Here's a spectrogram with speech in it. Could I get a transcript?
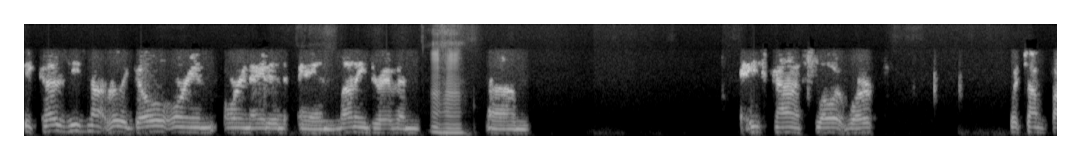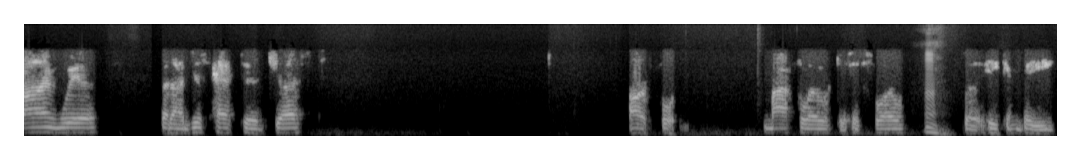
because he's not really goal orient, oriented and money driven, Mm-hmm. um, he's kind of slow at work, which I'm fine with, but I just have to adjust our my flow to his flow Hmm. so that he can be,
